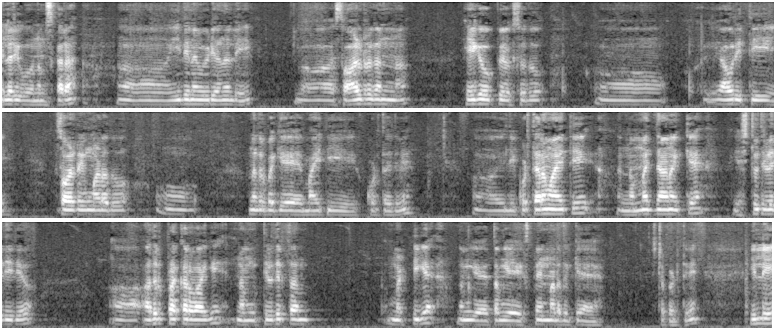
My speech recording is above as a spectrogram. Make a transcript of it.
ಎಲ್ಲರಿಗೂ ನಮಸ್ಕಾರ. ಈ ದಿನ ವಿಡಿಯೋನಲ್ಲಿ ಸಾಲ್ಡ್ರಿಗನ್ನ ಹೇಗೆ ಉಪಯೋಗಿಸೋದು ಯಾವ ರೀತಿ ಸಾಲ್ಡ್ರಿಂಗ್ ಮಾಡೋದು ಅನ್ನೋದ್ರ ಬಗ್ಗೆ ಮಾಹಿತಿ ಕೊಡ್ತಾ ಇದ್ದೀವಿ. ಇಲ್ಲಿ ಕೊಡ್ತಾರ ಮಾಹಿತಿ ನಮ್ಮ ಜ್ಞಾನಕ್ಕೆ ಎಷ್ಟು ತಿಳಿದಿದೆಯೋ ಅದ್ರ ಪ್ರಕಾರವಾಗಿ ನಮ್ಗೆ ತಿಳಿದಿರ್ತ ಮಟ್ಟಿಗೆ ನಮಗೆ ತಮಗೆ ಎಕ್ಸ್ಪ್ಲೈನ್ ಮಾಡೋದಕ್ಕೆ ಇಷ್ಟಪಡ್ತೀವಿ. ಇಲ್ಲಿ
